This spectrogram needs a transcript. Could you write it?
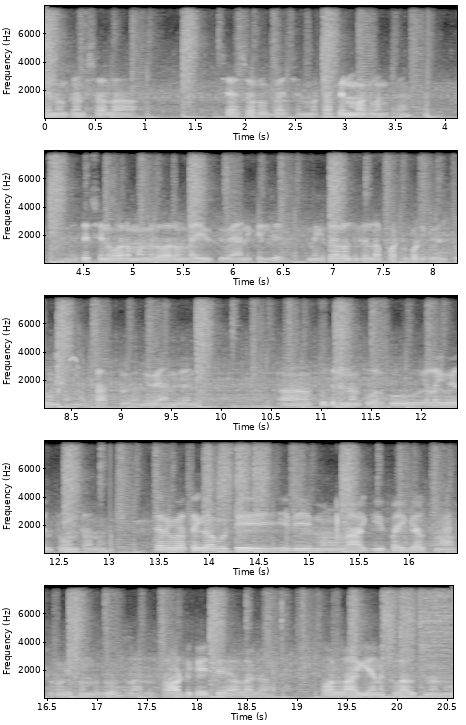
నేను ఘంటసాల చేసారు బ్యాచ్ అనమాట పెనుమగలంక అయితే శనివారం మంగళవారం లైవ్కి వ్యాన్కి వెళ్ళి మిగతా రోజులు ఇలా పట్టుబడికి వెళ్తూ ఉంటాను. ట్రాక్టర్ కానీ వ్యాన్ కానీ కుదిరినంత వరకు ఇలాగ వెళ్తూ ఉంటాను. తిరగవేత కాబట్టి ఇది మనం లాగి పైకి వెళ్ళాల్సిన అవసరం అయితే ఉండదు. అలా రాడ్కి అయితే అలాగా వాళ్ళు లాగి వెనక లాగుతున్నాను.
